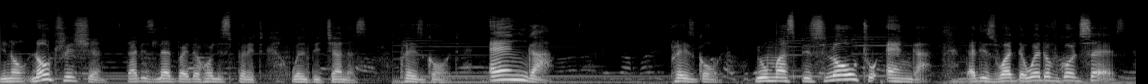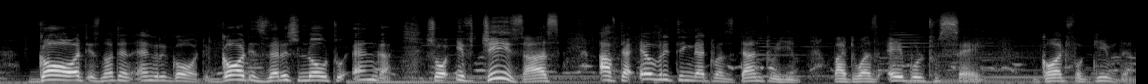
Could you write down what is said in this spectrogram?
you know, no Christian that is led by the Holy Spirit will be jealous. Praise God. Anger. Praise God. You must be slow to anger. That is what the Word of God says. God is not an angry God. God is very slow to anger. So if Jesus, after everything that was done to him, but was able to say, God forgive them,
